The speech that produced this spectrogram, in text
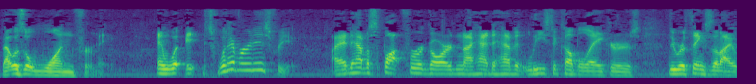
That was a one for me. And what it's whatever it is for you. I had to have a spot for a garden. I had to have at least a couple acres. There were things that I,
